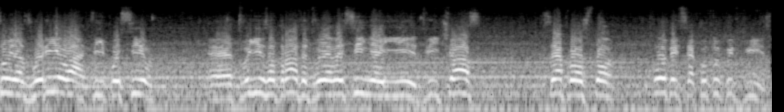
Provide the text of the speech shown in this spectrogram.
соя згоріла, твій посів, е, твої затрати, твоє насіння і твій час все просто котиться коту під хвіст.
